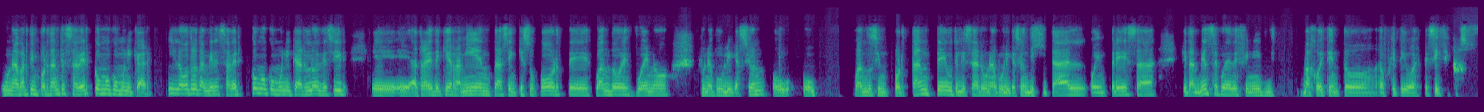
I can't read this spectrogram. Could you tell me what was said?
una parte importante es saber cómo comunicar y lo otro también es saber cómo comunicarlo, es decir, eh, eh, a través de qué herramientas, en qué soportes, cuándo es bueno una publicación o, o cuándo es importante utilizar una publicación digital o impresa, que también se puede definir bajo distintos objetivos específicos.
